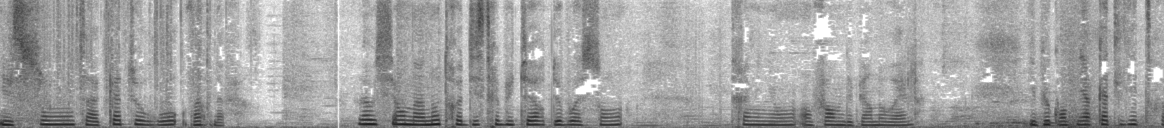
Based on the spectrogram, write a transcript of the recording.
Ils sont à 4,29€. Là aussi, on a un autre distributeur de boissons très mignon en forme de Père Noël. Il peut contenir 4 litres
